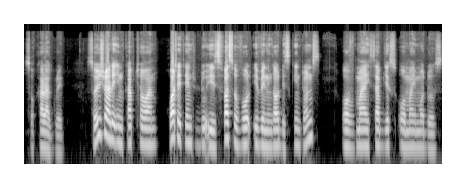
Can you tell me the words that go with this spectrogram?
So color grade. So usually in Capture One, what I tend to do is first of all evening out the skin tones of my subjects or my models.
